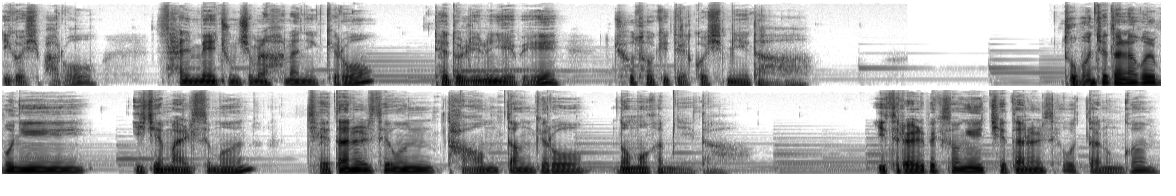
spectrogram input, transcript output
이것이 바로 삶의 중심을 하나님께로 되돌리는 예배의 초석이 될 것입니다. 두 번째 단락을 보니 이제 말씀은 재단을 세운 다음 단계로 넘어갑니다. 이스라엘 백성이 재단을 세웠다는 건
